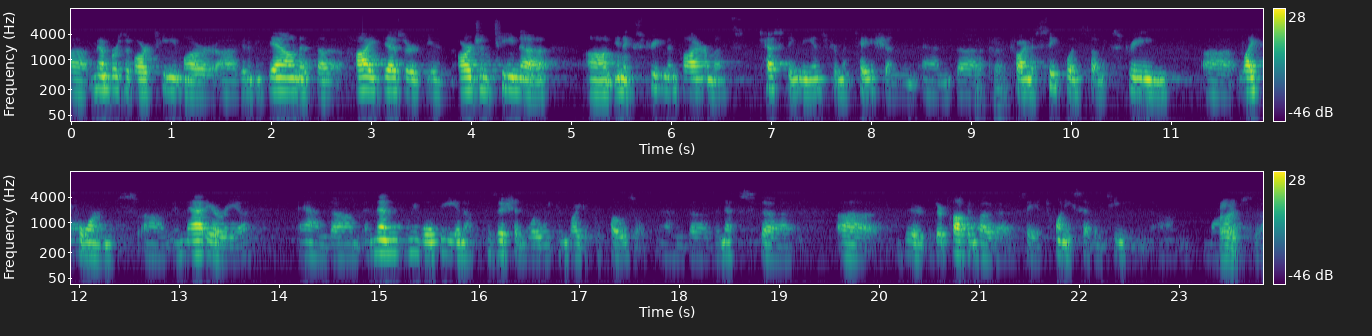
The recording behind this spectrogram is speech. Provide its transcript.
uh, members of our team are, uh, gonna be down at the high desert in Argentina, um, in extreme environments, testing the instrumentation and, uh, Okay. trying to sequence some extreme, uh, life forms, um, in that area. And, um, and then we will be in a position where we can write a proposal. And, uh, the next, uh, uh, they're, they're talking about, a, say, a 2017 um, Mars, uh,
